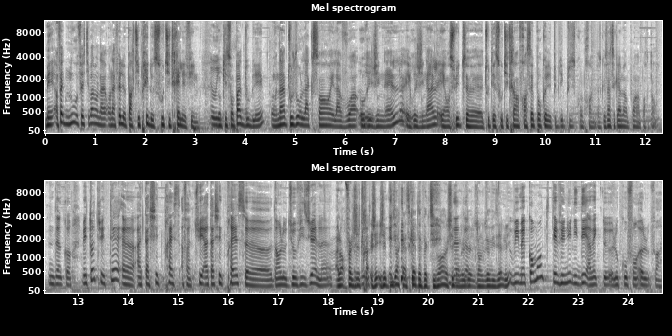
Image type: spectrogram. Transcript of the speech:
Mais en fait, nous, au festival, on a, on a fait le parti pris de sous-titrer les films. Oui. Donc, ils sont pas doublés. On a toujours l'accent et la voix originelle et originale. Et ensuite, euh, tout est sous-titré en français pour que le public puisse comprendre. Parce que ça, c'est quand même un point important. D'accord. Mais toi, tu étais euh, attaché de presse, enfin, tu es attaché de presse euh, dans l'audiovisuel. euh. Alors, enfin, j'ai plusieurs casquettes, effectivement. Je suis dans l'audiovisuel, oui. Oui, mais comment t'es venu l'idée avec de- le cofond Enfin,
